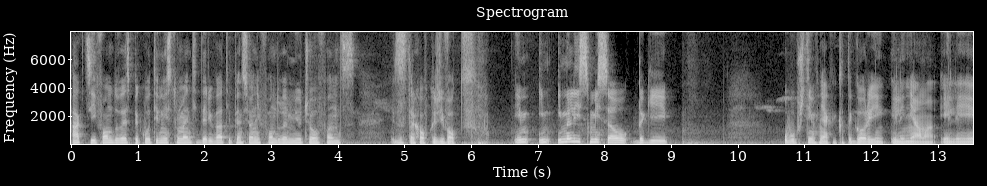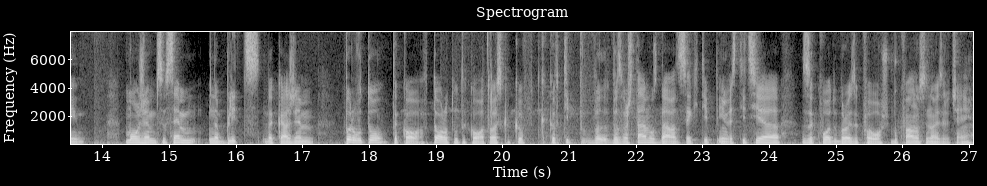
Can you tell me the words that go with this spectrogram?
акции, фондове, спекулативни инструменти, деривати, пенсионни фондове, mutual funds, за страховка живот. Им, им, има ли смисъл да ги обобщим в някакви категории или няма? Или можем съвсем на блиц да кажем първото такова, второто такова, т.е. Какъв, какъв тип въ- възвръщаемост дава за всеки тип инвестиция, за какво е добро и за какво е лошо. Буквално с едно изречение.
